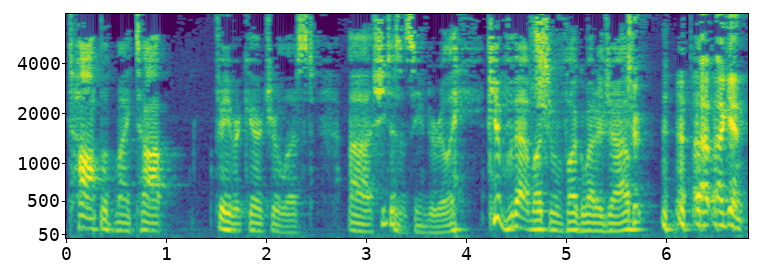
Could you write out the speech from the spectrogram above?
top of my top favorite character list. Uh, she doesn't seem to really give that much of a fuck about her job. uh, again,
